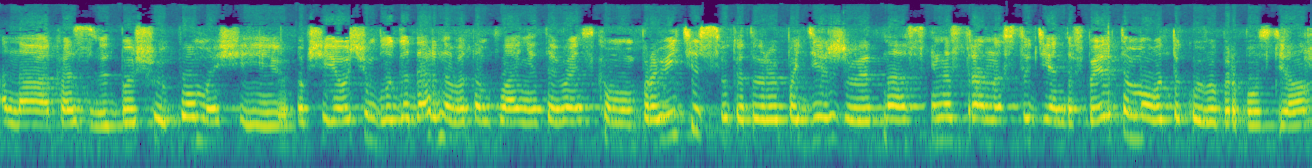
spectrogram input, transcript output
она оказывает большую помощь. И вообще я очень благодарна в этом плане тайваньскому правительству, которое поддерживает нас, иностранных студентов. Поэтому вот такой выбор был сделан.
